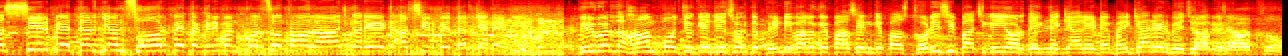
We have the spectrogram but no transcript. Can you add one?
अस्सी रुपए दर्जन सौ रुपए तकरीबन परसों था और आज का रेट अस्सी रुपए दर्जन है जी। वीवर हम पहुँच चुके हैं जिस वक्त भिंडी वालों के पास इनके पास थोड़ी सी बच गई है और देखते हैं क्या रेट है। भाई क्या रेट बेच रहे हो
